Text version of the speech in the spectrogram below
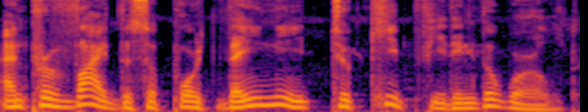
and provide the support they need to keep feeding the world.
